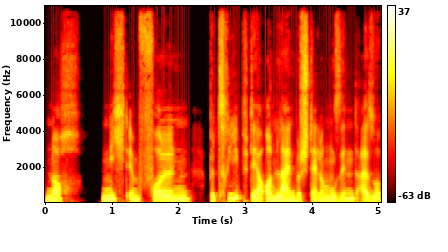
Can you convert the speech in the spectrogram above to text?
noch nicht im vollen Betrieb der Online-Bestellungen sind. Also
